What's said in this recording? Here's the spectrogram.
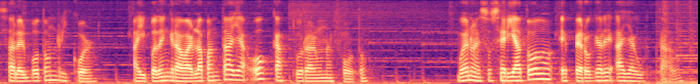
sale el botón Record. Ahí pueden grabar la pantalla o capturar una foto. Bueno, eso sería todo. Espero que les haya gustado.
